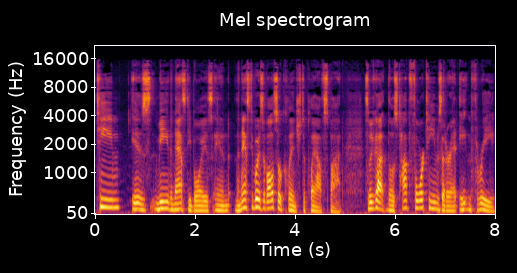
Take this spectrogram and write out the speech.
team is me, the Nasty Boys, and the Nasty Boys have also clinched a playoff spot. So we've got those top four teams that are at eight and three.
